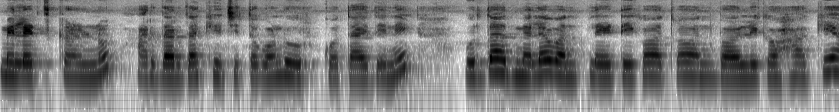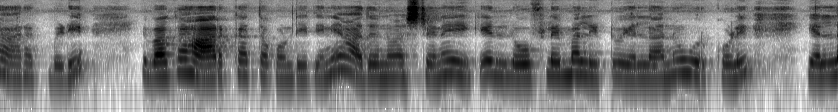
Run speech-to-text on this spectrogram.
ಮಿಲೆಟ್ಸ್ಗಳನ್ನು ಅರ್ಧ ಅರ್ಧ ಕೆ ಜಿ ತೊಗೊಂಡು ಹುರ್ಕೋತಾ ಇದ್ದೀನಿ. ಹುರಿದಾದ್ಮೇಲೆ ಒಂದು ಪ್ಲೇಟಿಗೋ ಅಥವಾ ಒಂದು ಬೌಲಿಗೋ ಹಾಕಿ ಹಾರಕ್ಕೆ ಬಿಡಿ ಇವಾಗ ಹಾರಕ ತೊಗೊಂಡಿದ್ದೀನಿ. ಅದನ್ನು ಅಷ್ಟೇ ಹೀಗೆ ಲೋ ಫ್ಲೇಮಲ್ಲಿಟ್ಟು ಎಲ್ಲನೂ ಹುರ್ಕೊಳ್ಳಿ. ಎಲ್ಲ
